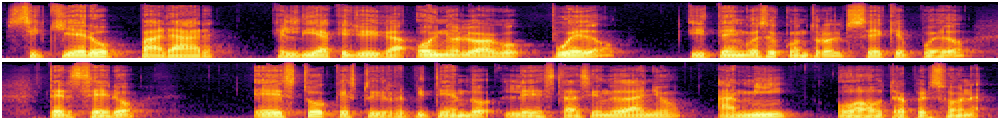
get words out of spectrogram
si quiero parar el día que yo diga, hoy no lo hago, ¿puedo? Y tengo ese control, sé que puedo. Tercero, esto que estoy repitiendo le está haciendo daño a mí o a otra persona.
